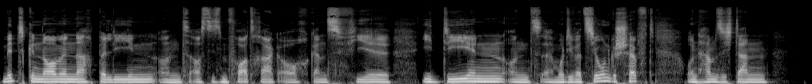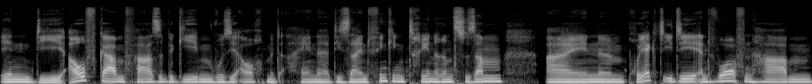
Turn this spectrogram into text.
mitgenommen nach Berlin und aus diesem Vortrag auch ganz viel Ideen und äh, Motivation geschöpft und haben sich dann in die Aufgabenphase begeben, wo sie auch mit einer Design Thinking Trainerin zusammen eine Projektidee entworfen haben.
